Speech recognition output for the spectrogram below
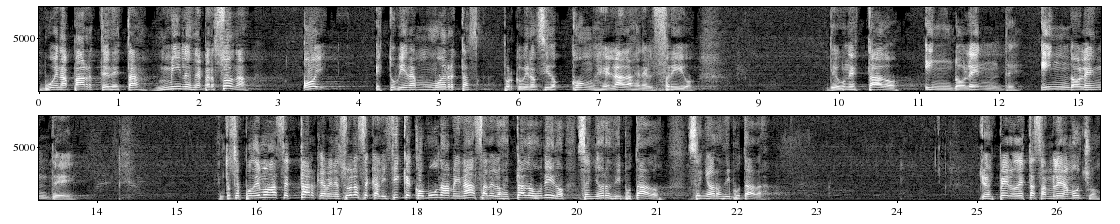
buena parte de estas miles de personas hoy estuvieran muertas porque hubieran sido congeladas en el frío de un estado indolente, indolente. Entonces podemos aceptar que Venezuela se califique como una amenaza de los Estados Unidos, señores diputados, señoras diputadas. Yo espero de esta asamblea mucho.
